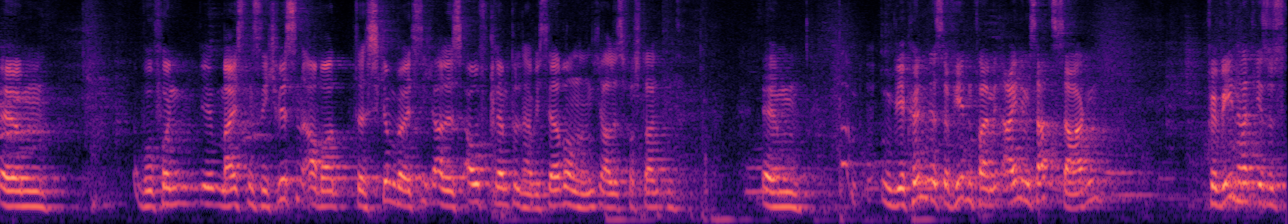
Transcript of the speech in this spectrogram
ähm, wovon wir meistens nicht wissen, aber das können wir jetzt nicht alles aufkrempeln, habe ich selber noch nicht alles verstanden. Ähm, wir können es auf jeden Fall mit einem Satz sagen, für wen hat Jesus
